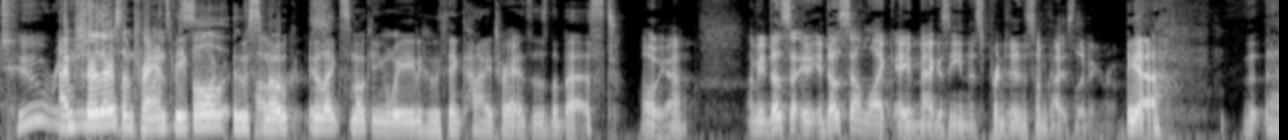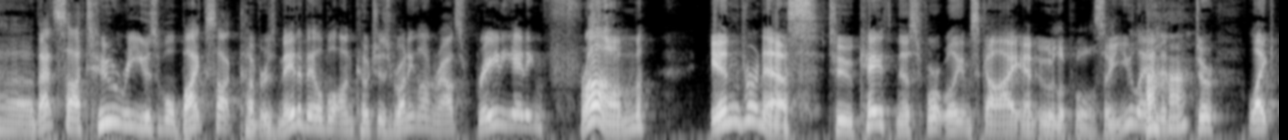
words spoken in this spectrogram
two. I'm sure there's some trans people who smoke, who like smoking weed, who think high trans is the best. Oh yeah, I mean it does. It does sound like a magazine that's printed in some guy's living room. Yeah. The- uh, that saw two reusable bike sock covers made available on coaches running on routes radiating from Inverness to Caithness, Fort William Skye, and Ullapool. So you landed Uh-huh. dir- like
